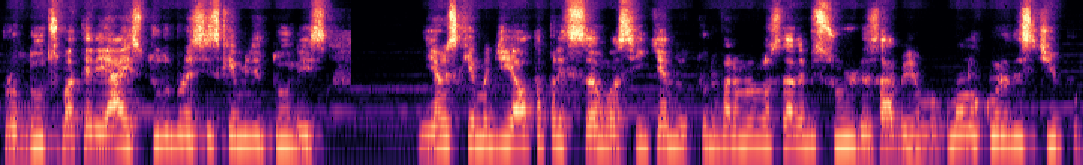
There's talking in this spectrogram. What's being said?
produtos, materiais, tudo por esse esquema de túneis. E é um esquema de alta pressão, assim, que o túnel vai numa velocidade absurda, sabe? É alguma loucura desse tipo.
